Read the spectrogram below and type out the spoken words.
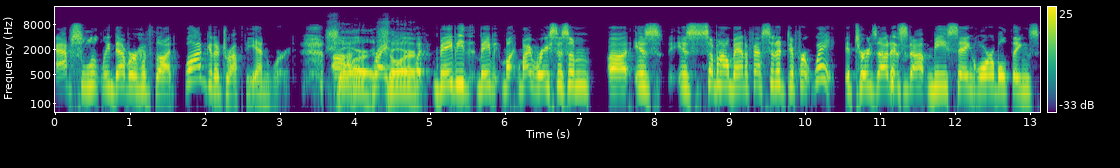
absolutely never have thought, well, I'm going to drop the N word. Sure, right. sure. But maybe, maybe my, my racism uh, is is somehow manifest in a different way. It turns out it's not me saying horrible things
